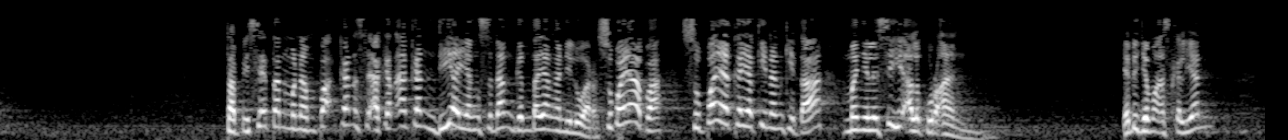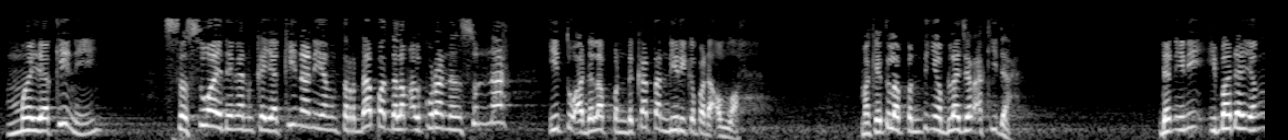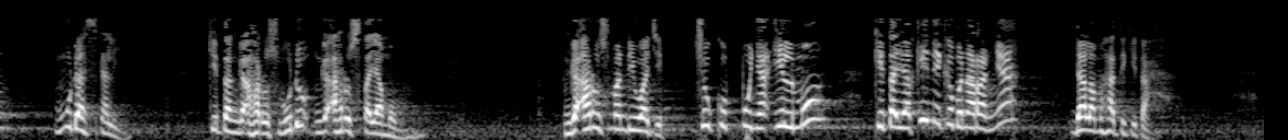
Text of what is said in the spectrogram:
Tapi setan menampakkan seakan-akan dia yang sedang gentayangan di luar. Supaya apa? Supaya keyakinan kita menyelisihi Al-Quran. Jadi jemaah sekalian, meyakini sesuai dengan keyakinan yang terdapat dalam Al-Quran dan Sunnah, itu adalah pendekatan diri kepada Allah. Maka itulah pentingnya belajar akidah. Dan ini ibadah yang mudah sekali. Kita nggak harus wudhu, nggak harus tayamum. Nggak harus mandi wajib. Cukup punya ilmu, kita yakini kebenarannya dalam hati kita.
